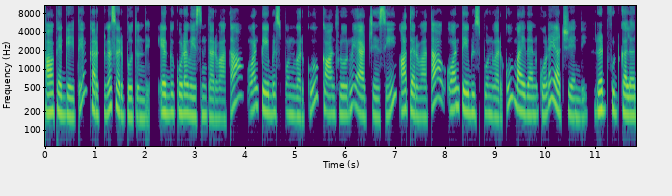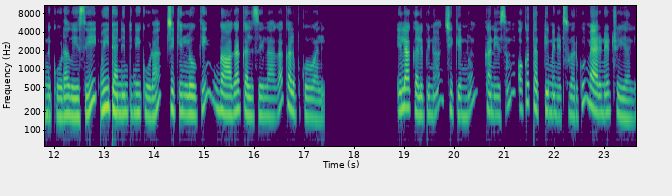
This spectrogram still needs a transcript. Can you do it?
హాఫ్ ఎగ్ అయితే కరెక్ట్గా సరిపోతుంది. ఎగ్ కూడా వేసిన తర్వాత వన్ టేబుల్ స్పూన్ వరకు కార్న్ ఫ్లోర్ యాడ్ చేసి ఆ తర్వాత వన్ టేబుల్ స్పూన్ వరకు మైదాని కూడా యాడ్ చేయండి. రెడ్ ఫుడ్ కలర్ని కూడా వేసి వీటన్నింటినీ కూడా చికెన్లోకి బాగా కలిసేలాగా కలుపుకోవాలి. ఇలా కలిపిన చికెన్ను కనీసం ఒక థర్టీ మినిట్స్ వరకు మ్యారినేట్ చేయాలి.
